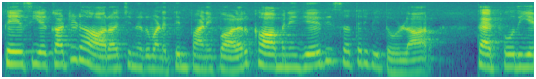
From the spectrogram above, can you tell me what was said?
தேசிய கட்டிட ஆராய்ச்சி நிறுவனத்தின் பணிப்பாளர் காமினி ஜேதிச தெரிவித்துள்ளார். தற்போதைய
